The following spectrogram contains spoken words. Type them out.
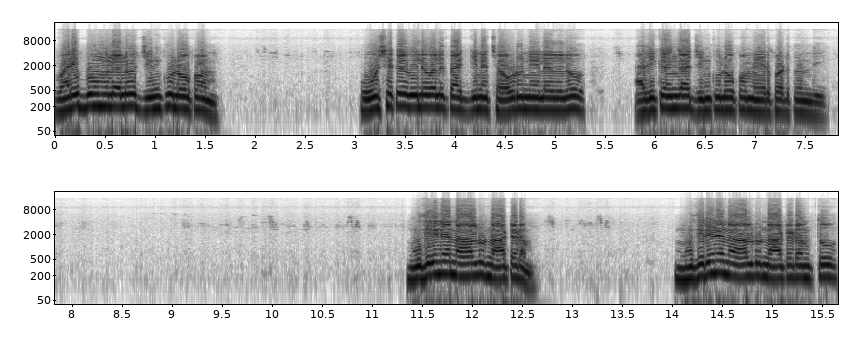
వరి భూములలో జింకు లోపం పోషక విలువలు తగ్గిన చౌడు నేలలలో అధికంగా జింకు లోపం ఏర్పడుతుంది. ముదిరిన నాళ్ళు నాటడం. ముదిరిన నాళ్ళు నాటడంతో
